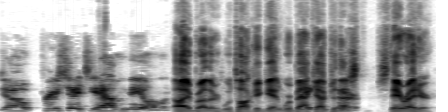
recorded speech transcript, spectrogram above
Joe. Appreciate you having me on. All right, brother. We'll talk again. We're back Thank after you, this. Stay right here.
